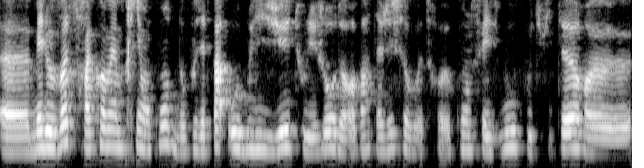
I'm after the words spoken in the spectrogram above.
mais le vote sera quand même pris en compte, donc vous n'êtes pas obligé tous les jours de repartager sur votre compte Facebook ou Twitter euh,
